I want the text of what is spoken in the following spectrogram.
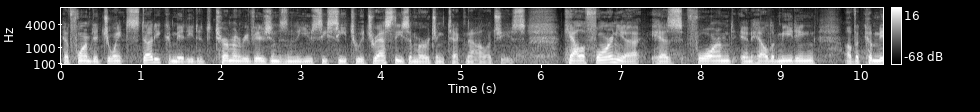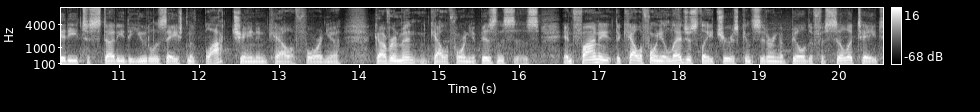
have formed a joint study committee to determine revisions in the UCC to address these emerging technologies. California has formed and held a meeting of a committee to study the utilization of blockchain in California government and California businesses. And finally, the California legislature is considering a bill to facilitate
